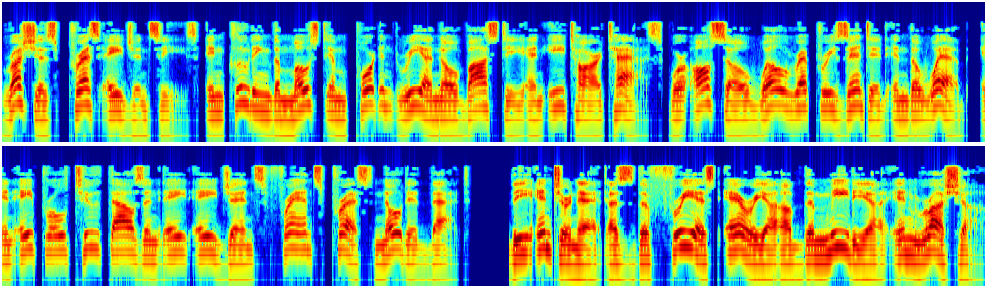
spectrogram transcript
Russia's press agencies including the most important RIA Novosti and ITAR TASS were also well represented in the web. In April 2008 Agence France Presse noted that the Internet is the freest area of the media in Russia,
